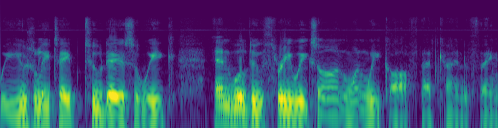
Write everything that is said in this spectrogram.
we usually tape two days a week, and we'll do three weeks on, one week off, that kind of thing.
